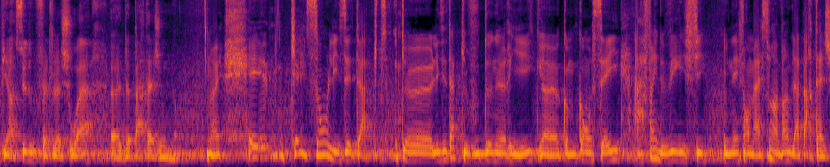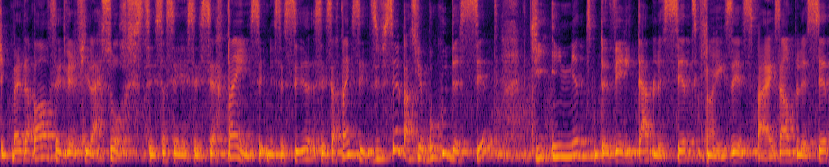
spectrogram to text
puis ensuite vous faites le choix euh, de partager ou non. Ouais. Et quelles sont les étapes que, les étapes que vous donneriez euh, comme conseil afin de vérifier une information avant de la partager? Ben d'abord, c'est de vérifier la source. C'est ça, c'est certain. C'est- Mais c'est- certain que c'est difficile parce qu'il y a beaucoup de sites qui imitent de véritables sites qui Ouais. existent. Par exemple, le site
